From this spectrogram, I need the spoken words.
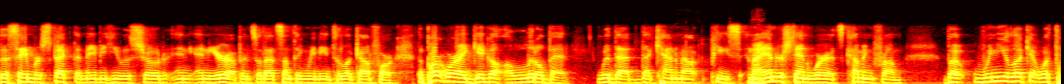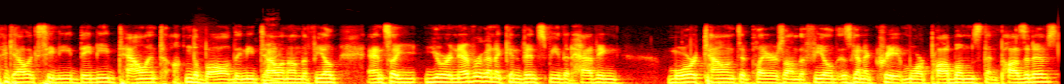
the same respect that maybe he was showed in, in Europe. And so that's something we need to look out for. The part where I giggle a little bit with that that Catamount piece, and I understand where it's coming from. But when you look at what the Galaxy need, they need talent on the ball. They need talent on the field. And so you, you're never going to convince me that having more talented players on the field is going to create more problems than positives.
